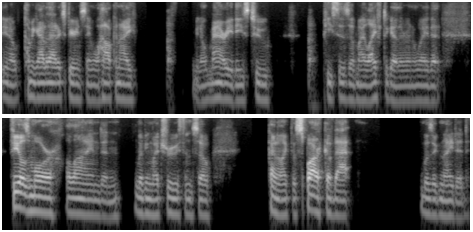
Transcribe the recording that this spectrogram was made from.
you know, coming out of that experience saying, well, how can I, you know, marry these two pieces of my life together in a way that feels more aligned and living my truth. And so kind of like the spark of that was ignited.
